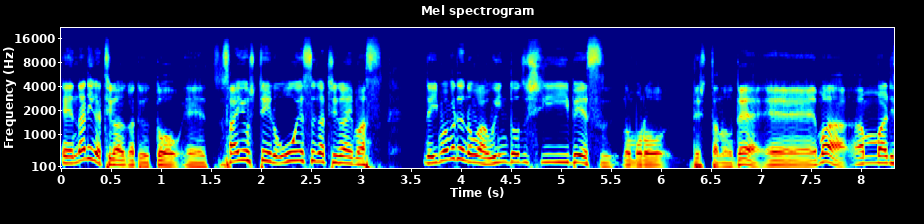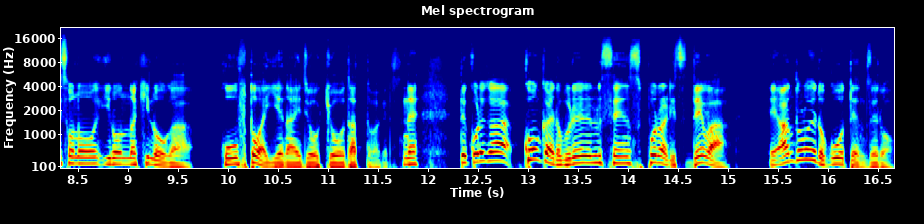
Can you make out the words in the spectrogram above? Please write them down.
えー何が違うかというと、えー採用している OS が違います。で、今までのは Windows C ベースのものでしたので、えーまあ、あんまりそのいろんな機能が豊富とは言えない状況だったわけですね。で、これが今回のブレールセンスポラリスでは、Android 5.0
